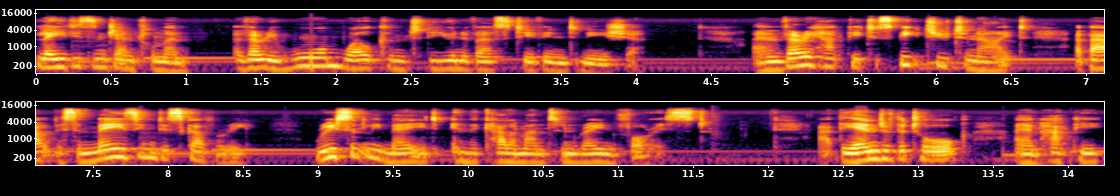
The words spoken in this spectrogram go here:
Ladies and gentlemen, a very warm welcome to the University of Indonesia. I am very happy to speak to you tonight about this amazing discovery recently made in the Kalimantan rainforest. At the end of the talk, I am happy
